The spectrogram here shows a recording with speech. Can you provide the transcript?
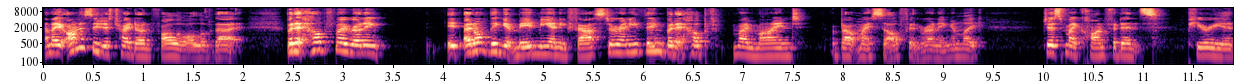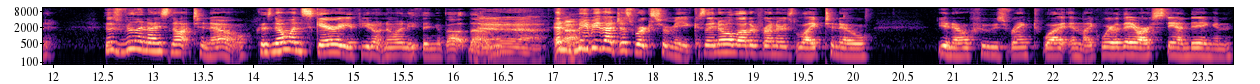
and I honestly just tried to unfollow all of that. But it helped my running. It I don't think it made me any faster or anything, but it helped my mind about myself in running and like just my confidence. Period. It was really nice not to know because no one's scary if you don't know anything about them. yeah. And Yeah. maybe that just works for me because I know a lot of runners like to know, you know, who's ranked what and like where they are standing. And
